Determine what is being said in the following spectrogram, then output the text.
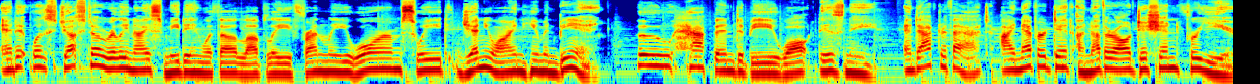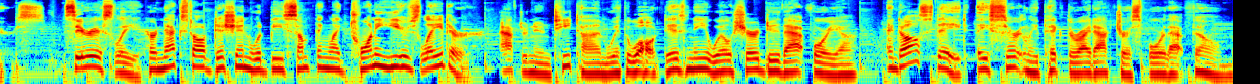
and it was just a really nice meeting with a lovely, friendly, warm, sweet, genuine human being, who happened to be Walt Disney. And after that, I never did another audition for years. Seriously, her next audition would be something like 20 years later. Afternoon Tea Time with Walt Disney will sure do that for you. And I'll state, they certainly picked the right actress for that film.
